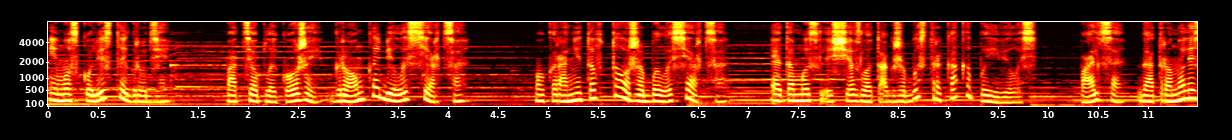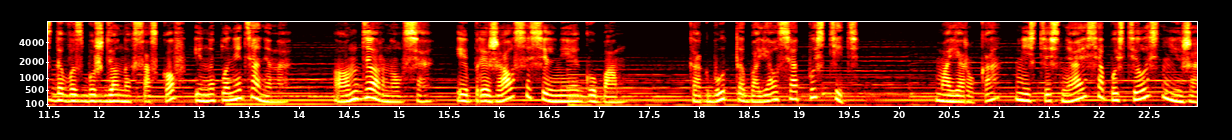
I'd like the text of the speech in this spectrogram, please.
и мускулистой груди. Под теплой кожей громко билось сердце. У каранитов тоже было сердце — эта мысль исчезла так же быстро, как и появилась. Пальцы дотронулись до возбужденных сосков инопланетянина. Он дернулся и прижался сильнее к губам, как будто боялся отпустить. Моя рука, не стесняясь, опустилась ниже.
